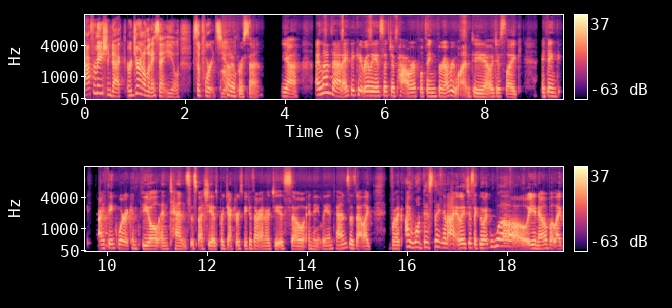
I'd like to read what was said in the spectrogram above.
affirmation deck or journal that I sent you supports you. 100%. Yeah. I love that. I think it really is such a powerful thing for everyone to, you know, just like, I think, I think where it can feel intense, especially as projectors, because our energy is so innately intense, is that like, we're like, I want this thing. And I like, just like, we're like, whoa, you know, but like,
